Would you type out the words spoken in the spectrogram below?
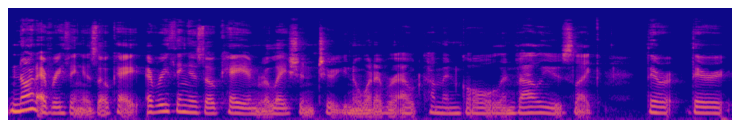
not everything is okay. Everything is okay in relation to, you know, whatever outcome and goal and values. Like, there, there,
